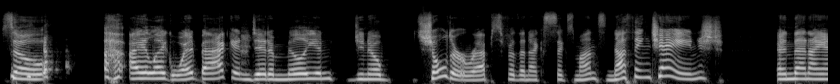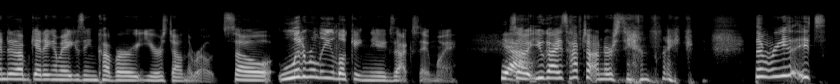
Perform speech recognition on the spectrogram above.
So. I like went back and did a million, you know, shoulder reps for the next six months. Nothing changed. And then I ended up getting a magazine cover years down the road. So literally looking the exact same way. Yeah. So you guys have to understand like the reason it's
